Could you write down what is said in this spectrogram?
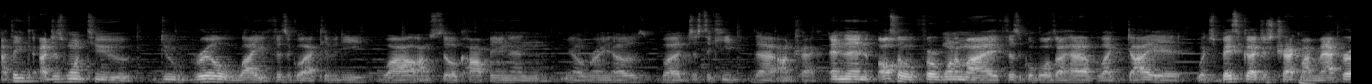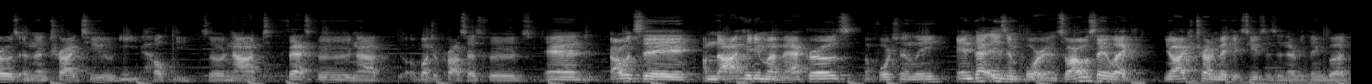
I think I just want to do real light physical activity while I'm still coughing and you know running nose, but just to keep that on track. And then also for one of my physical goals, I have like diet, which basically I just track my macros and then try to eat healthy. So not fast food, not a bunch of processed foods. And I would say I'm not hitting my macros, unfortunately, and that is important. So I would say like you know, I could try to make excuses and everything, but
